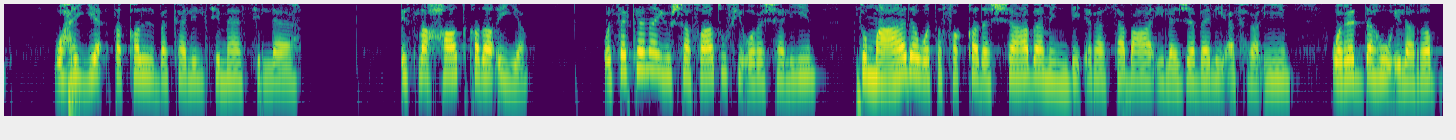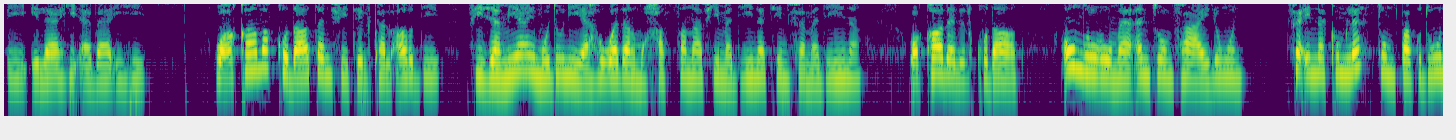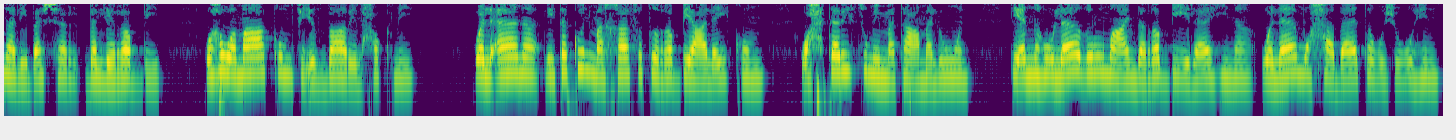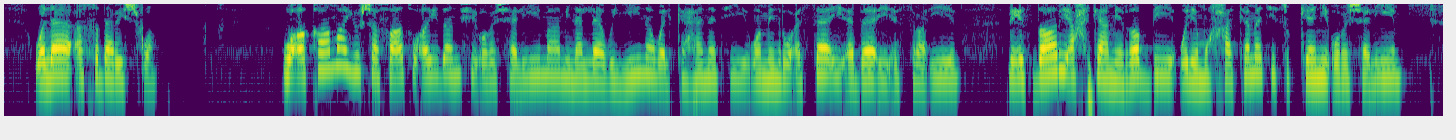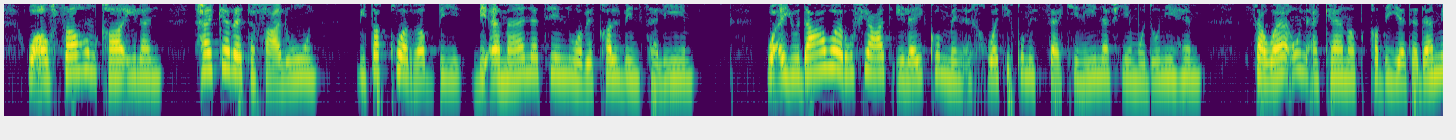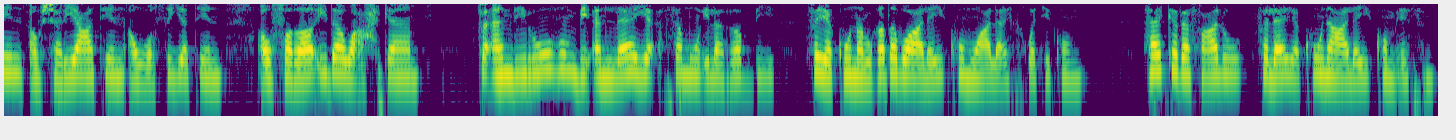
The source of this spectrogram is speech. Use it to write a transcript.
وهيأت قلبك لالتماس الله. إصلاحات قضائية. وسكن يوشافاط في أورشليم ثم عاد وتفقد الشعب من بئر سبعة إلى جبل أفرائيم ورده إلى الرب إله آبائه. وأقام قضاة في تلك الأرض في جميع مدن يهوذا المحصنة في مدينة فمدينة. وقال للقضاة انظروا ما أنتم فاعلون فإنكم لستم تقضون لبشر بل للرب وهو معكم في إصدار الحكم. والآن لتكن مخافة الرب عليكم واحترسوا مما تعملون لأنه لا ظلم عند الرب إلهنا ولا محاباة وجوه ولا أخذ رشوة. وأقام يوشفاط أيضا في أورشليم من اللاويين والكهنة ومن رؤساء أباء إسرائيل لإصدار أحكام الرب ولمحاكمة سكان أورشليم وأوصاهم قائلا هكذا تفعلون بتقوى الرب بأمانة وبقلب سليم. وأي دعوة رفعت إليكم من إخوتكم الساكنين في مدنهم سواء أكانت قضية دم أو شريعة أو وصية أو فرائض وأحكام فأنذروهم بأن لا يأثموا إلى الرب فيكون الغضب عليكم وعلى إخوتكم. هكذا افعلوا فلا يكون عليكم إثم.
